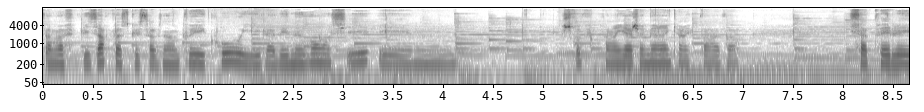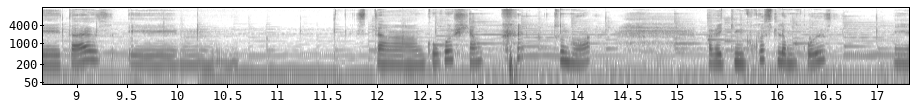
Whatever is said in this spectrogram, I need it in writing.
ça m'a fait bizarre parce que ça faisait un peu écho. Il avait 9 ans aussi et euh, je trouve qu'il n'y a jamais rien qui arrive par hasard. Il s'appelait Taz et euh, c'était un gros chien tout noir avec une grosse langue rose. Et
